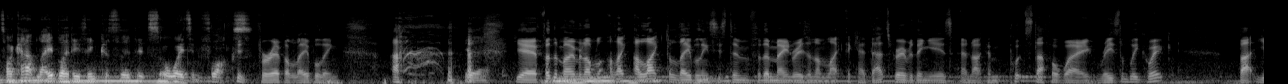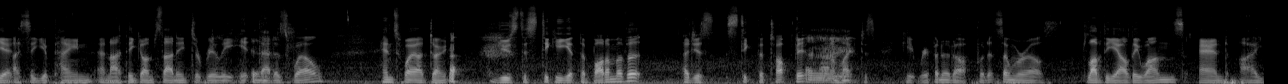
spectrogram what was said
So I can't label anything because it's always in It's forever labeling. Yeah, Yeah, for the moment, I'm, I like I like the labeling system for the main reason. I'm like, okay, that's where everything is, and I can put stuff away reasonably quick. But yeah, I see your pain, and I think I'm starting to really hit Yeah. that as well. Hence why I don't uh, use the sticky at the bottom of it. I just stick the top bit, and I'm like, uh. just keep ripping it off, put it somewhere else. Love the Aldi ones, and I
